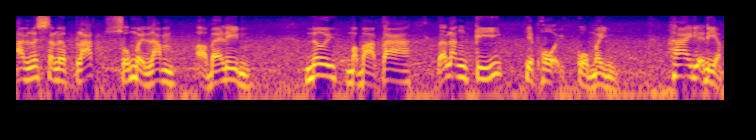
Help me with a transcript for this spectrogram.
Alexanderplatz số 15 ở Berlin nơi mà bà ta đã đăng ký hiệp hội của mình. Hai địa điểm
